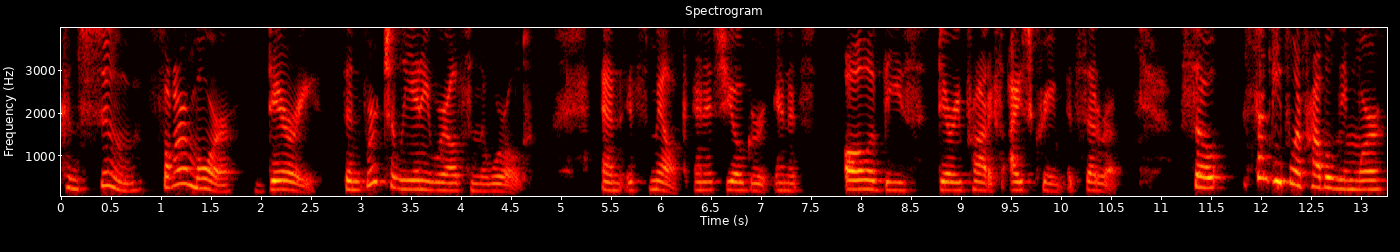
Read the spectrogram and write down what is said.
consume far more dairy than virtually anywhere else in the world. And it's milk and it's yogurt and it's all of these dairy products, ice cream, etc. So some people are probably more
